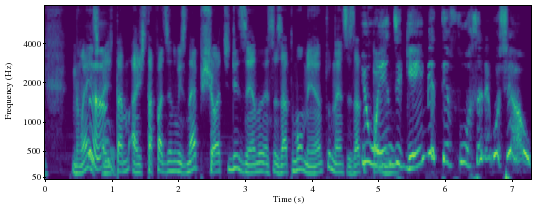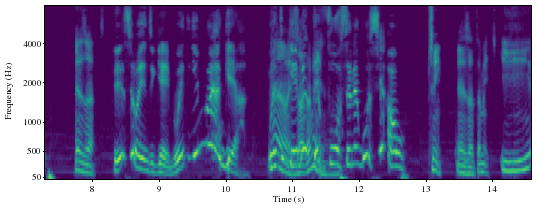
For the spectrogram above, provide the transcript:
Não é isso. Não. A gente, tá, a gente tá fazendo um snapshot dizendo nesse exato momento, né? Nesse exato E o endgame é ter força negocial. Exato. Esse é o endgame. O endgame não é a guerra. O Não, endgame é ter exatamente. força negocial. Sim, exatamente. E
